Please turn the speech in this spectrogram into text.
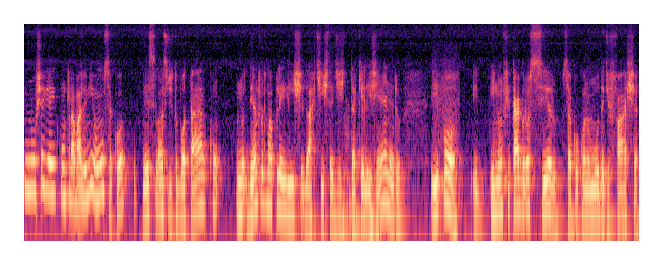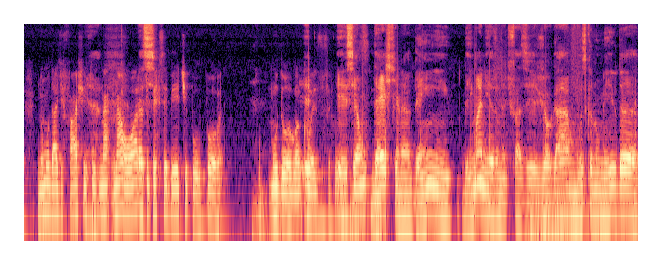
não cheguei com trabalho nenhum, sacou? Nesse lance de tu botar com, no- dentro de uma playlist do artista de, daquele gênero e, pô, e, e não ficar grosseiro, sacou? Quando muda de faixa, não mudar de faixa e tu, na, na hora tu Esse- perceber, tipo, pô, mudou alguma coisa, sacou? Esse é um teste, né? Bem, bem maneiro, né? De fazer. Jogar a música no meio da,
